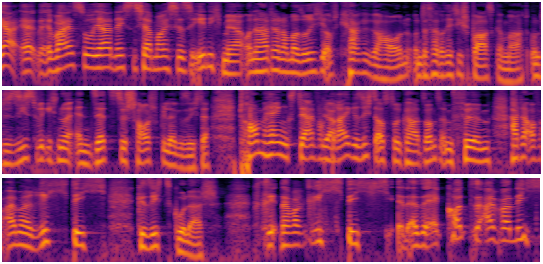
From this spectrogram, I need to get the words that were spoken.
ja, er, er weiß so, ja, nächstes Jahr mache ich es jetzt eh nicht mehr. Und dann hat er nochmal so richtig auf die Kacke gehauen und das hat richtig Spaß gemacht. Und du siehst wirklich nur entsetzte Schauspielergesichter. Tom Hanks, der einfach Ja. drei Gesichtsausdrücke hat, sonst im Film, hatte auf einmal richtig Gesichtsgulasch. Da war richtig, also er konnte einfach nicht,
